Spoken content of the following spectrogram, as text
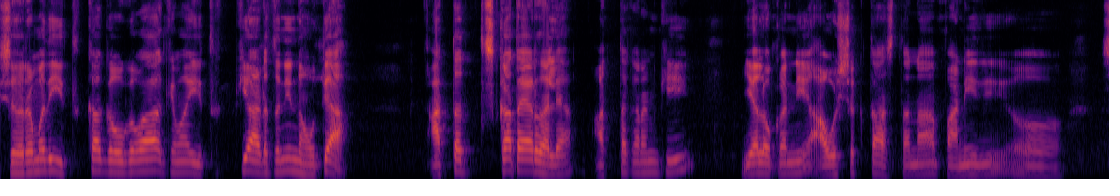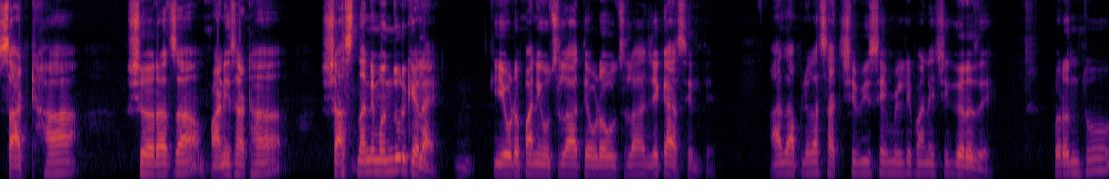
शहरामध्ये इतका गवगवा किंवा इतकी अडचणी नव्हत्या. आत्ताच का तयार झाल्या? आत्ता कारण की या लोकांनी आवश्यकता असताना पाणी साठा शहराचा पाणी साठा शासनाने मंजूर केला आहे. की एवढं पाणी उचला तेवढं उचला जे काय असेल ते. आज आपल्याला सातशे वीस एम एल डी पाण्याची गरज आहे. परंतु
